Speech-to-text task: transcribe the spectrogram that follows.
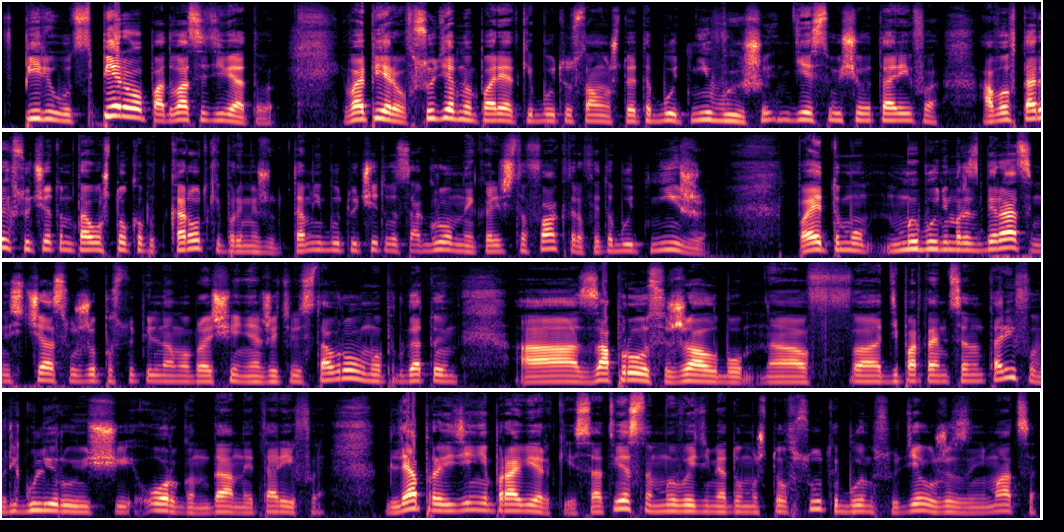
в период с 1 по 29. Во-первых, в судебном порядке будет установлено, что это будет не выше действующего тарифа, а во-вторых, с учетом того, что короткий промежуток, там не будет учитываться огромное количество факторов, это будет ниже. Поэтому мы будем разбираться. Мы сейчас уже поступили нам обращение от жителей Ставрова. Мы подготовим а, запрос жалобу а, в департамент цен и тарифов, регулирующий орган данные тарифы, для проведения проверки. И, соответственно, мы выйдем, я думаю, что в суд и будем в суде уже заниматься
